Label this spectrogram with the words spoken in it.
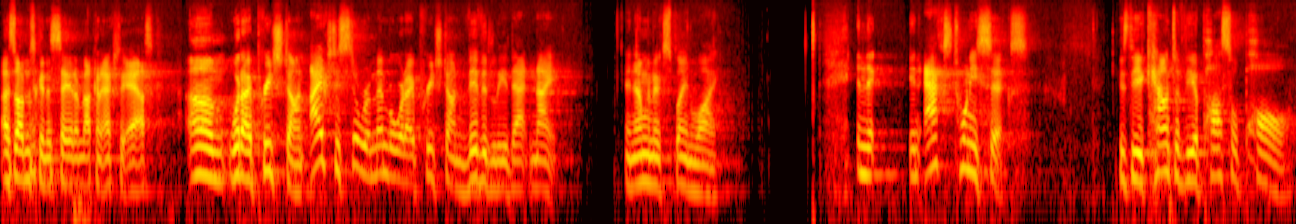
Uh, so I'm just going to say it. I'm not going to actually ask. Um, what I preached on. I actually still remember what I preached on vividly that night. And I'm going to explain why. In, the, in Acts 26 is the account of the Apostle Paul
